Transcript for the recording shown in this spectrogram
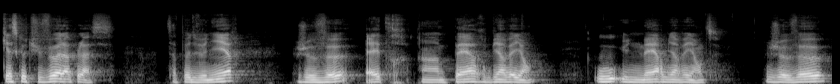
Qu'est-ce que tu veux à la place? Ça peut devenir « je veux être un père bienveillant » ou une mère bienveillante. Je veux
